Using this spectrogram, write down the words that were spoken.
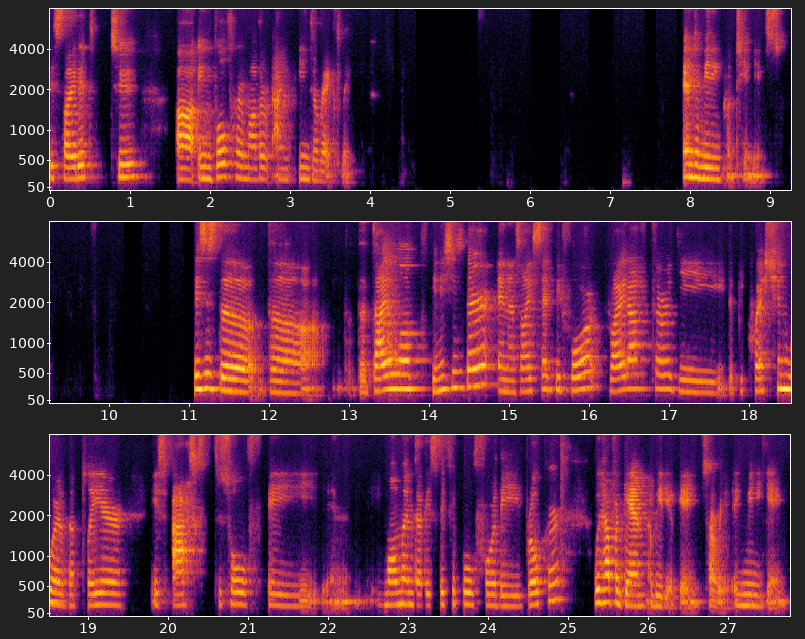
decided, to uh, involve her mother and indirectly. And the meeting continues. This is the, the, the dialogue finishes there. And as I said before, right after the, the big question where the player is asked to solve a, a moment that is difficult for the broker, we have again a video game, sorry, a mini game.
